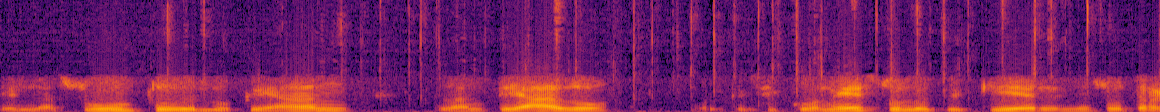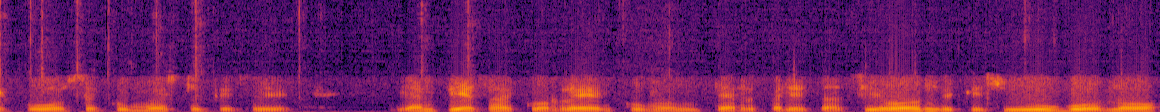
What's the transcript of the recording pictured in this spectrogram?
el asunto de lo que han planteado, porque si con esto lo que quieren es otra cosa, como esto que se ya empieza a correr como interpretación de que si hubo o no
